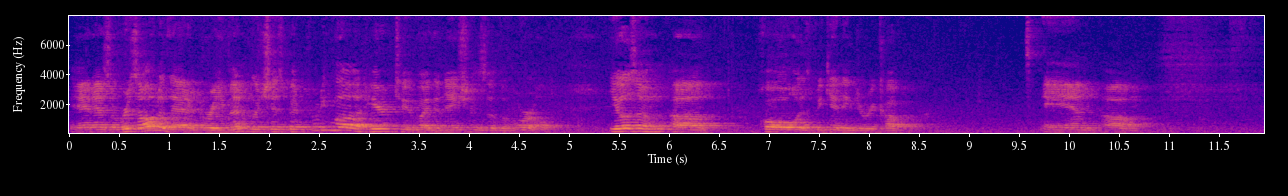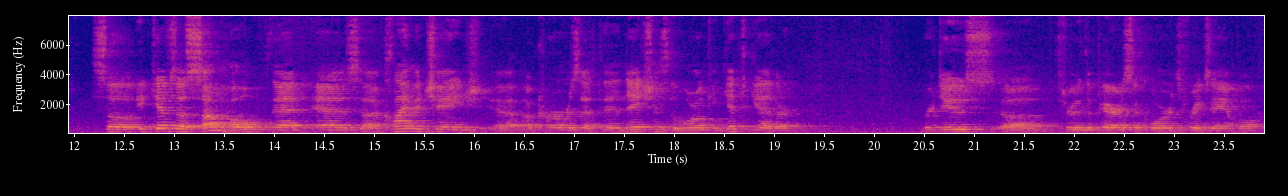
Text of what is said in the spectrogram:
And as a result of that agreement, which has been pretty well adhered to by the nations of the world, the ozone uh, hole is beginning to recover. And um, so it gives us some hope that as uh, climate change uh, occurs, that the nations of the world can get together, reduce uh, through the Paris Accords, for example,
